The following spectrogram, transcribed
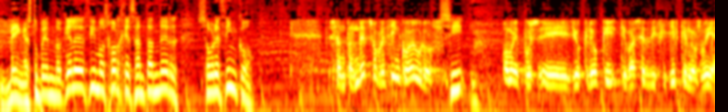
Venga, estupendo. ¿Qué le decimos, Jorge Santander, sobre 5? Santander sobre 5 euros. Sí, Hombre, pues eh, yo creo que, que va a ser difícil que los vea.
